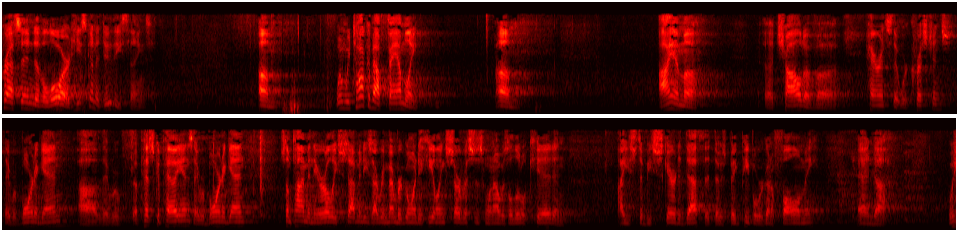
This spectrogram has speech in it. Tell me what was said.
press into the Lord, He's going to do these things. Um, when we talk about family, um, I am a, a child of uh, parents that were Christians. They were born again. Uh, they were Episcopalians. They were born again sometime in the early 70s. I remember going to healing services when I was a little kid, and I used to be scared to death that those big people were going to follow me. And uh, we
